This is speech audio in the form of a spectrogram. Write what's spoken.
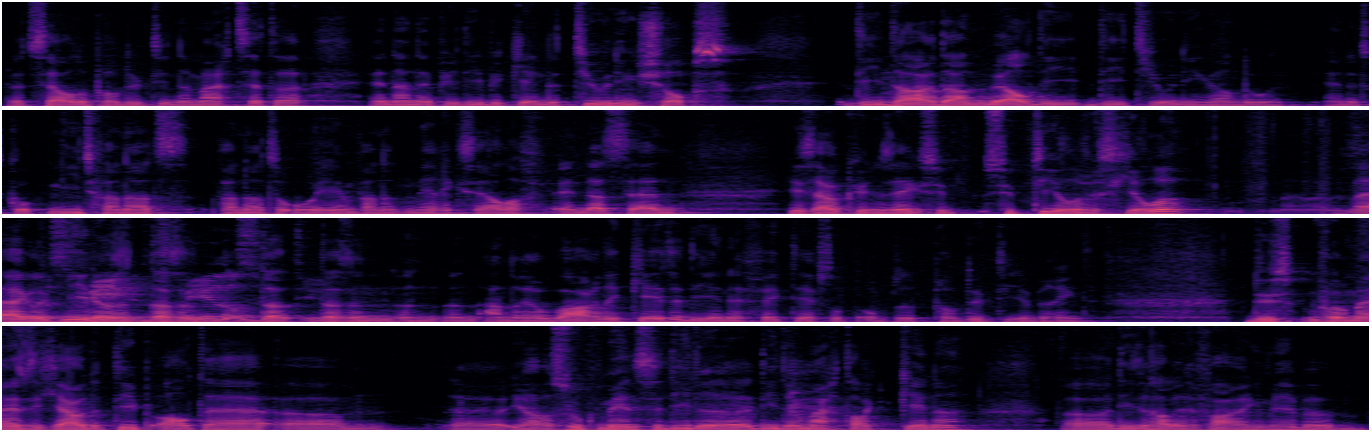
hetzelfde product in de markt zetten en dan heb je die bekende tuning shops die daar dan wel die, die tuning gaan doen. En het komt niet vanuit, vanuit de OEM, van het merk zelf. En dat zijn, je zou kunnen zeggen, subtiele verschillen. Eigenlijk niet, dat is, dat is, een, dat, dat is een, een, een, andere waardeketen die een effect heeft op, op het product die je brengt. Dus voor mij is de gouden tip altijd, um, uh, ja, zoek mensen die de, die de markt al kennen, uh, die er al ervaring mee hebben.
